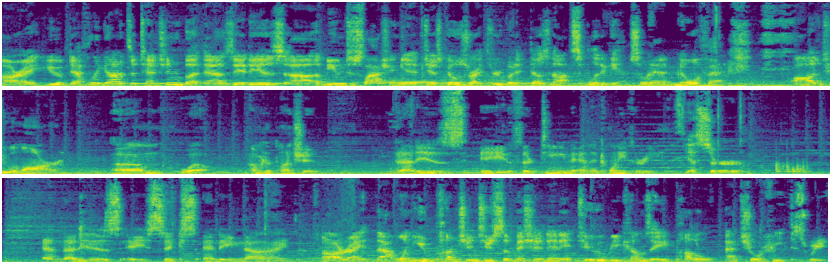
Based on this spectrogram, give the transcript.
All right, you have definitely got its attention, but as it is uh, immune to slashing, it just goes right through, but it does not split again, so it had no effect. On to Amar. Um, well, I'm gonna punch it. That is a 13 and a 23. Yes, sir. And that is a 6 and a 9. All right, that one you punch into submission, and it too becomes a puddle at your feet. Sweet.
